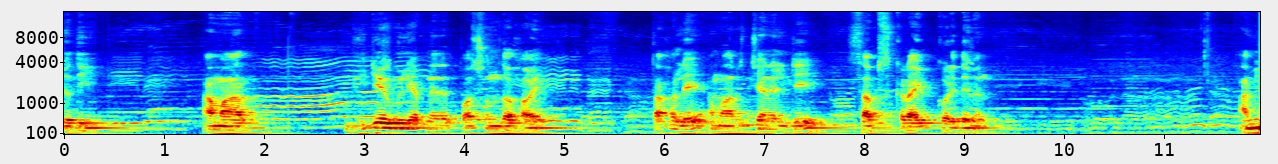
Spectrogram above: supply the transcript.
যদি আমার ভিডিওগুলি আপনাদের পছন্দ হয়, তাহলে আমার চ্যানেলটি সাবস্ক্রাইব করে দেবেন। আমি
